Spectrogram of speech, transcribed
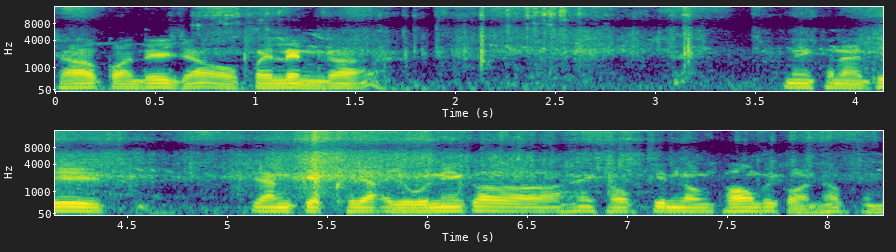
เช้าก่อนที่จะออกไปเล่นก็ ในขณะที่ยังเก็บขยะอยู่นี่ก็ให้เขากินรองท้องไปก่อนครับผม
